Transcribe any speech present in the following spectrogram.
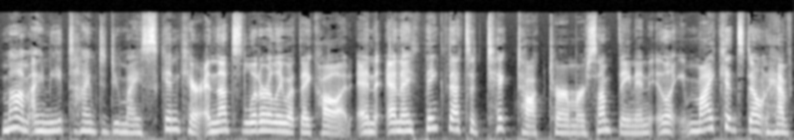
mom, I need time to do my skincare. And that's literally what they call it. And, and I think that's a TikTok term or something. And like my kids don't have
